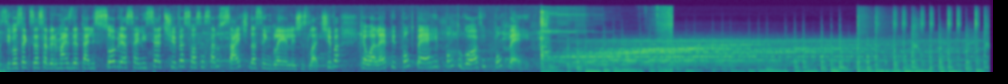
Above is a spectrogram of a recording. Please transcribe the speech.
Se você quiser saber mais detalhes sobre essa iniciativa, é só acessar o site da Assembleia Legislativa, que é o alep.br.gov.br.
